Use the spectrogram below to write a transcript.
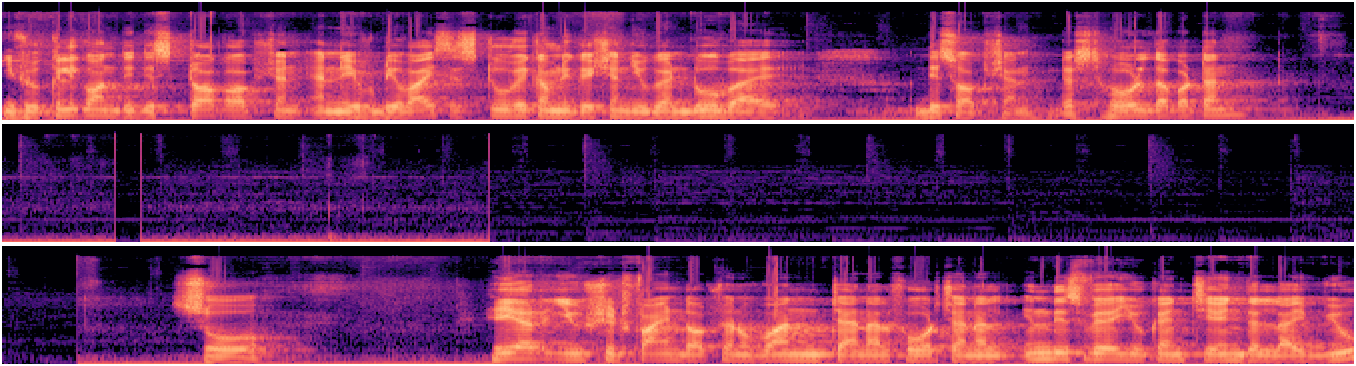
If you click on the this talk option and if device is two-way communication you can do by this option. Just hold the button so here you should find the option 1 channel 4 channel. In this way you can change the live view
